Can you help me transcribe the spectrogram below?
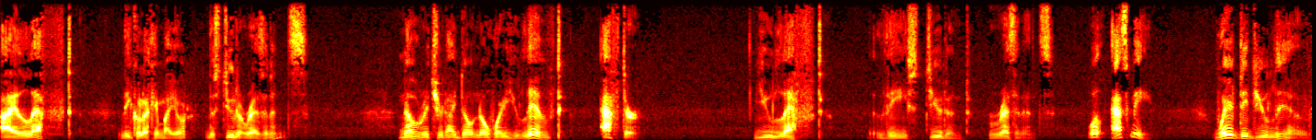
I left the Colegio Mayor, the student residence? No, Richard, I don't know where you lived after you left the student residence. Well, ask me, where did you live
